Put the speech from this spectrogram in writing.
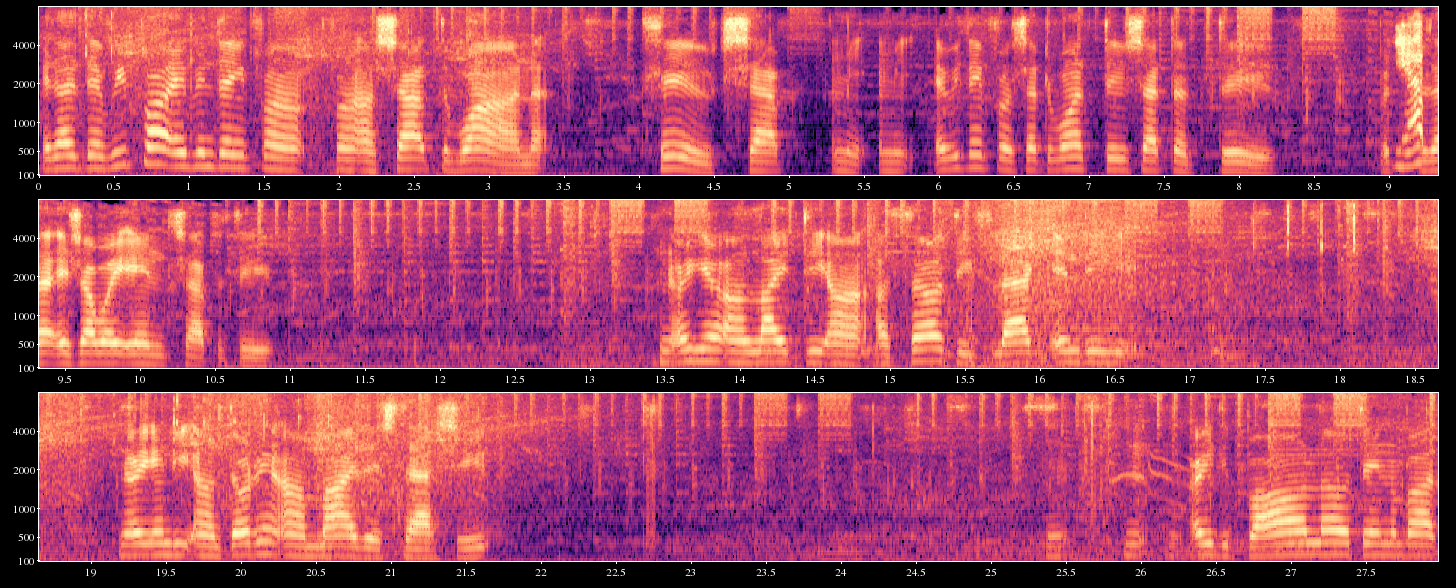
And I did we bought everything from from uh, chapter one to chap. I mean, I mean everything from chapter one to chapter two. But, Yep. that is already in chapter two. Now here unlike the uh, authority flag in the no in the um, uh, Midas statue. Are you the baller thing about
